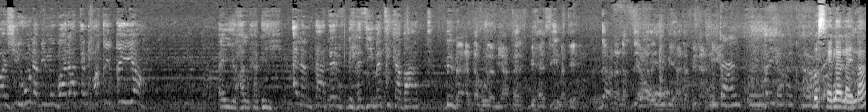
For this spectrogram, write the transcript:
متواجهون بمباراة حقيقية؟ أيها الغبي ألم تعترف بهزيمتك بعد؟ بما أنه لم يعترف بهزيمته دعنا نقضي عليه بهدف أخير بص هنا ليلى.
